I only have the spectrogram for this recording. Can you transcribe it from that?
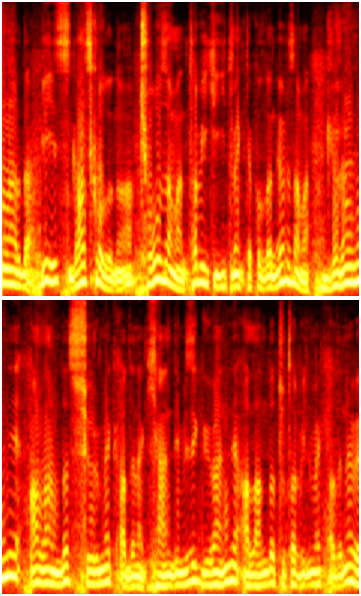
sollamalarda. Biz gaz kolunu çoğu zaman tabii ki gitmekte kullanıyoruz ama güvenli alanda sürmek adına kendimizi güvenli alanda tutabilmek adına ve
